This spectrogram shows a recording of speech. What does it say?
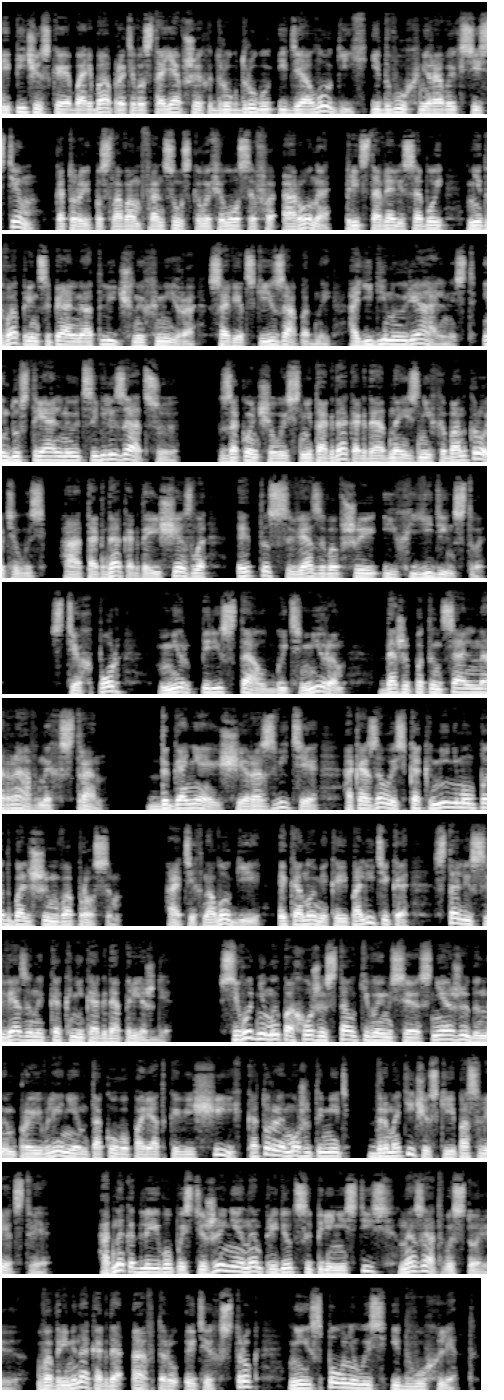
Эпическая борьба противостоявших друг другу идеологий и двух мировых систем, которые, по словам французского философа Арона, представляли собой не два принципиально отличных мира, советский и западный, а единую реальность, индустриальную цивилизацию, закончилась не тогда, когда одна из них обанкротилась, а тогда, когда исчезло это связывавшее их единство. С тех пор мир перестал быть миром даже потенциально равных стран. Догоняющее развитие оказалось как минимум под большим вопросом, а технологии, экономика и политика стали связаны как никогда прежде. Сегодня мы, похоже, сталкиваемся с неожиданным проявлением такого порядка вещей, которое может иметь драматические последствия. Однако для его постижения нам придется перенестись назад в историю, во времена, когда автору этих строк не исполнилось и двух лет.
